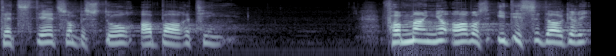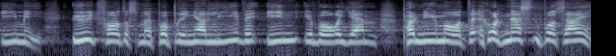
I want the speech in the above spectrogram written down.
til et sted som består av bare ting. For mange av oss i disse dager i IMI utfordres vi på å bringe livet inn i våre hjem på en ny måte. Jeg holdt nesten på å si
